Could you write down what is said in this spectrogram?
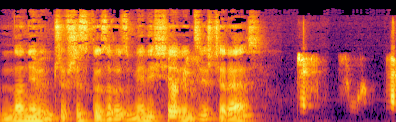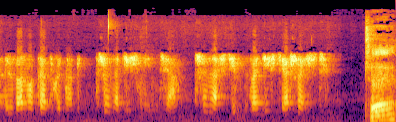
No nie wiem, czy wszystko zrozumieliście, więc jeszcze raz. Czek. Słuch. Nagrywa notatkę na 3 naciśnięcia. 13 z 26. Cze,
